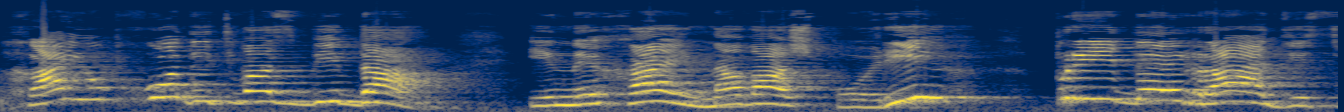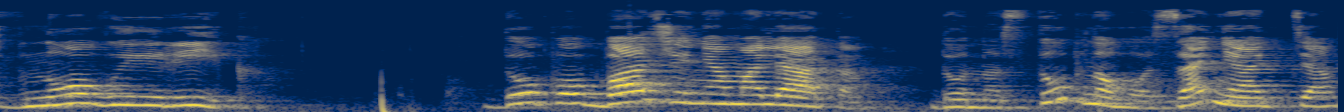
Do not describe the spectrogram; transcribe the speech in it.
хай обходить вас біда, і нехай на ваш поріг прийде радість в новий рік. До побачення, малята, до наступного заняття.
